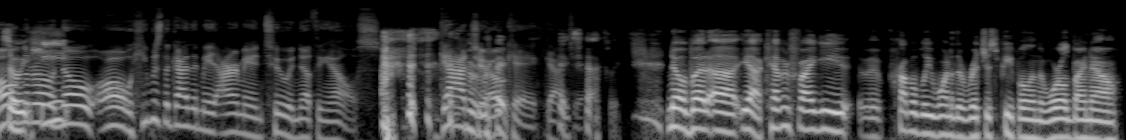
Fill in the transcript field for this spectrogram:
Oh so no, no, he... no! Oh, he was the guy that made Iron Man two and nothing else. Gotcha. right. Okay, gotcha. Exactly. No, but uh, yeah, Kevin Feige, uh, probably one of the richest people in the world by now.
